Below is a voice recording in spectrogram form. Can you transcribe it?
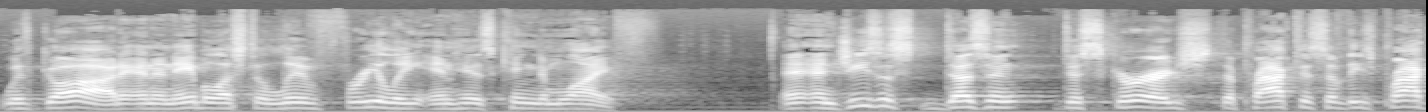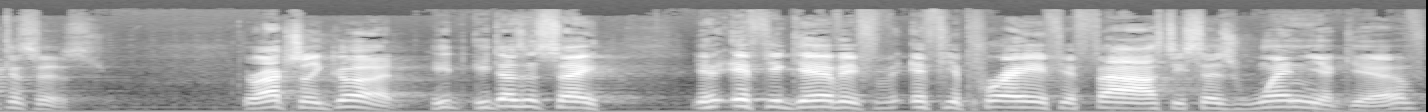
with God and enable us to live freely in His kingdom life. And, and Jesus doesn't discourage the practice of these practices, they're actually good. He, he doesn't say, if you give, if, if you pray, if you fast. He says, when you give,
